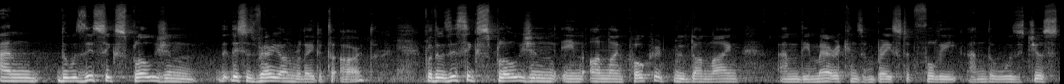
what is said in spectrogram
And there was this explosion, this is very unrelated to art, but there was this explosion in online poker. It moved online, and the Americans embraced it fully, and there was just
